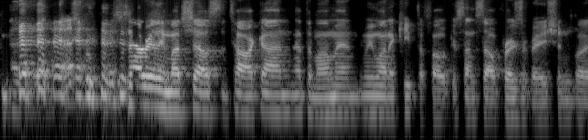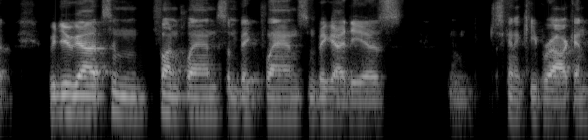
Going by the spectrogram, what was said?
There's not really much else to talk on at the moment. We want to keep the focus on self-preservation, but we do got some fun plans, some big plans, some big ideas. I'm just gonna keep rocking.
